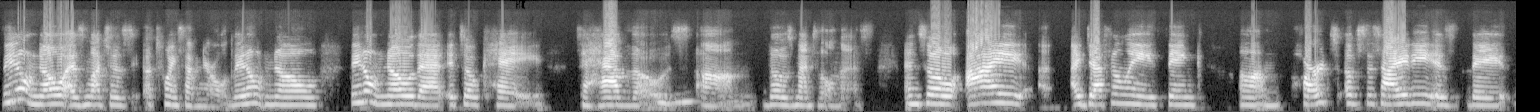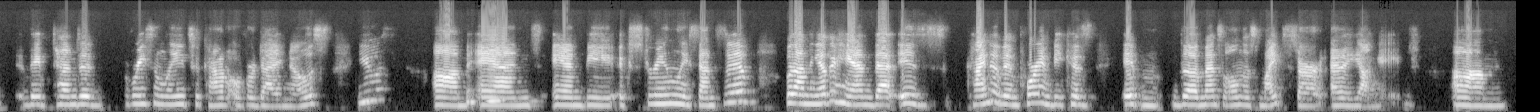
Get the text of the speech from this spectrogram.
they don't know as much as a 27 year old. They don't know they don't know that it's okay to have those mm-hmm. um, those mental illness. And so I I definitely think um, part of society is they they've tended recently to kind of overdiagnose youth um, mm-hmm. and and be extremely sensitive. But on the other hand, that is kind of important because it the mental illness might start at a young age. Um,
